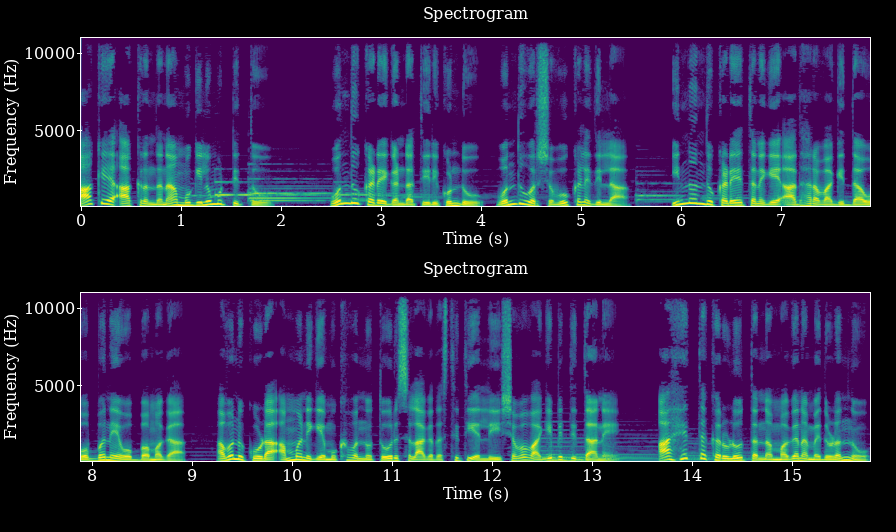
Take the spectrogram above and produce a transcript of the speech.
ಆಕೆಯ ಆಕ್ರಂದನ ಮುಗಿಲು ಮುಟ್ಟಿತ್ತು. ಒಂದು ಕಡೆ ಗಂಡ ತೀರಿಕೊಂಡು ಒಂದು ವರ್ಷವೂ ಕಳೆದಿಲ್ಲ. ಇನ್ನೊಂದು ಕಡೆ ತನಗೆ ಆಧಾರವಾಗಿದ್ದ ಒಬ್ಬನೇ ಒಬ್ಬ ಮಗ. ಅವನು ಕೂಡ ಅಮ್ಮನಿಗೆ ಮುಖವನ್ನು ತೋರಿಸಲಾಗದ ಸ್ಥಿತಿಯಲ್ಲಿ ಶವವಾಗಿ ಬಿದ್ದಿದ್ದಾನೆ. ಆ ಹೆತ್ತ ಕರುಳು ತನ್ನ ಮಗನ ಮೆದುಳನ್ನು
